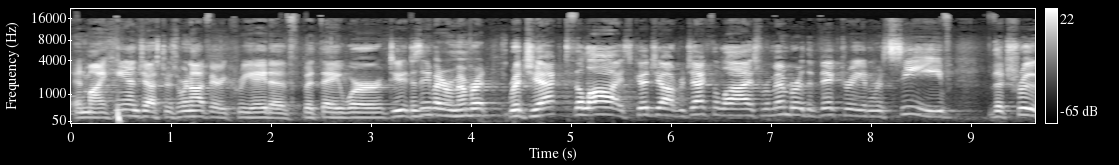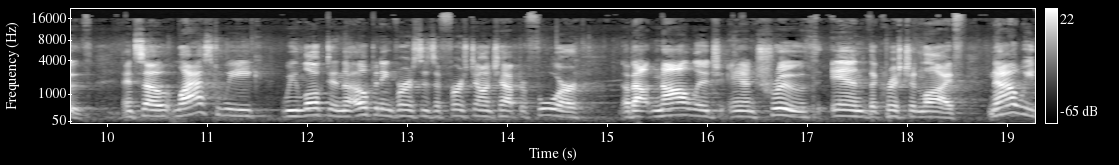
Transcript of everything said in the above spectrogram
and my hand gestures were not very creative, but they were. Do, does anybody remember it? Reject the lies. Good job. Reject the lies, remember the victory, and receive the truth. And so last week, we looked in the opening verses of First John chapter 4 about knowledge and truth in the Christian life. Now we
